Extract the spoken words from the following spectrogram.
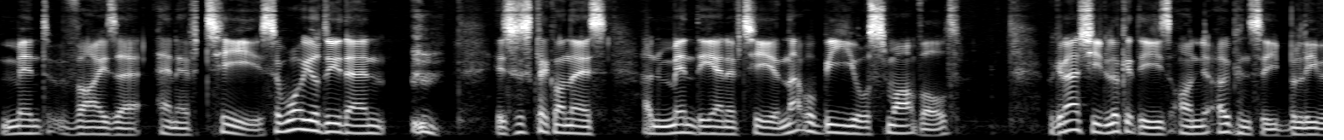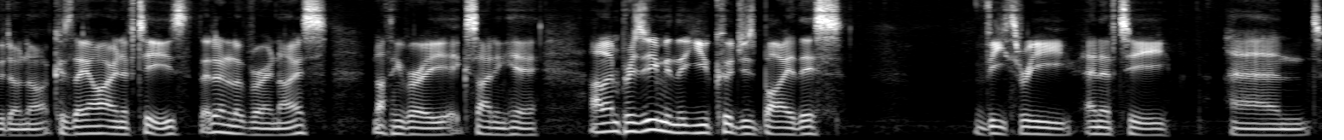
mint Visor NFT. So, what you'll do then is just click on this and mint the NFT, and that will be your smart vault. We can actually look at these on OpenSea, believe it or not, because they are NFTs. They don't look very nice. Nothing very exciting here. And I'm presuming that you could just buy this V3 NFT and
